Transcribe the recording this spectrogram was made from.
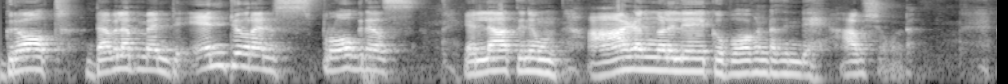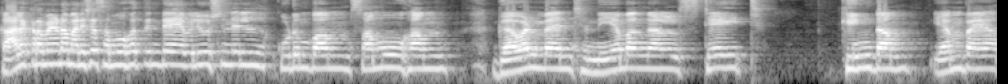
ഗ്രോത്ത് ഡെവലപ്മെന്റ് എൻഡ്യൂറൻസ് പ്രോഗ്രസ് എല്ലാത്തിനും ആഴങ്ങളിലേക്ക് പോകേണ്ടതിന്റെ ആവശ്യമുണ്ട്. കാലക്രമേണ മനുഷ്യ സമൂഹത്തിന്റെ എവല്യൂഷനിൽ കുടുംബം സമൂഹം ഗവൺമെന്റ് നിയമങ്ങൾ state kingdom empire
